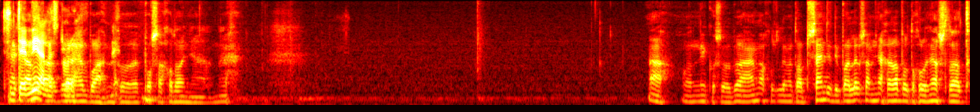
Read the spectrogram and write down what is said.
Στην Ε, ταινία καλά, λες τώρα. Δεν μπορώ να θυμηθώ, ε, πόσα χρόνια. Ναι. Α, ο Νίκος εδώ πέρα, έμαχος λέει με το αψέντη την παλέψαμε μια χαρά πρωτοχρονιά στο στρατό.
